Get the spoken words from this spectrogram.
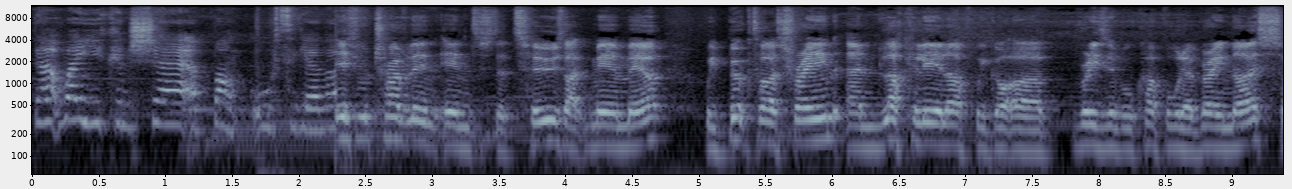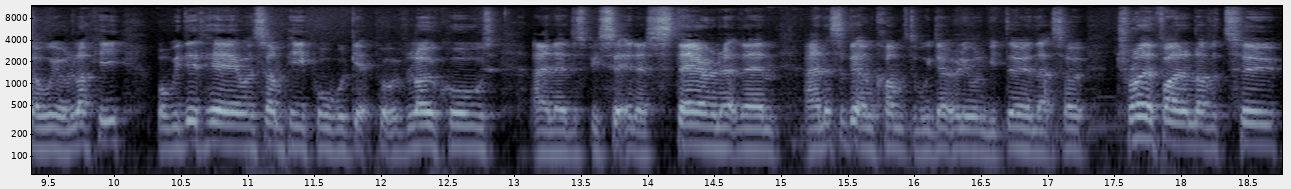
That way you can share a bunk all together. If you're travelling in just the twos like me and Mia, we booked our train and luckily enough we got a reasonable couple, they're very nice so we were lucky. But we did hear when some people would get put with locals and they'd just be sitting there staring at them and it's a bit uncomfortable, we don't really want to be doing that. So try and find another two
